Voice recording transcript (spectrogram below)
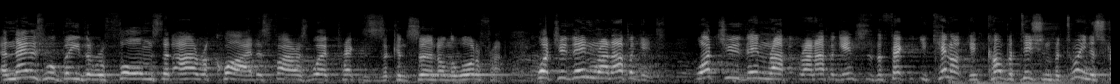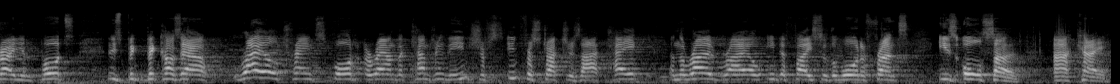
and those will be the reforms that are required as far as work practices are concerned on the waterfront. What you then run up against what you then run up against is the fact that you cannot get competition between Australian ports is because our rail transport around the country, the infrastructure is archaic, and the road-rail interface of the waterfronts is also archaic.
